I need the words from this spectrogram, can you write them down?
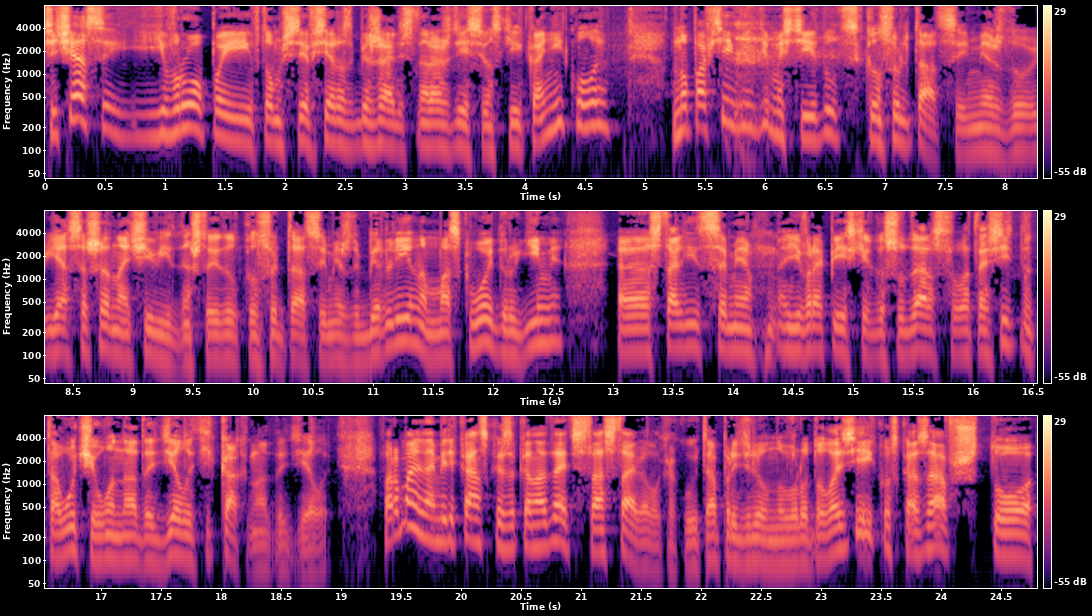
Сейчас Европа и в том числе все разбежались на рождественские каникулы, но, по всей видимости, идут консультации между, я совершенно очевидно, что идут консультации между Берлином, Москвой, другими столицами европейских государств относительно того, чего надо делать и как надо делать. Формально американское законодательство оставило какую-то определенного рода лазейку, сказав, что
